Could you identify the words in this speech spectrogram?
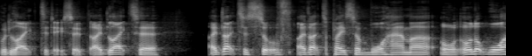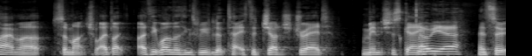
would like to do. So I'd like to I'd like to sort of I'd like to play some Warhammer or, or not Warhammer so much, but I'd like I think one of the things we've looked at is the Judge Dredd miniatures game. Oh yeah. And so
